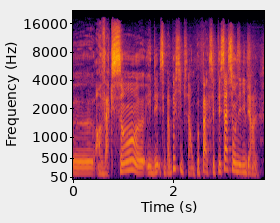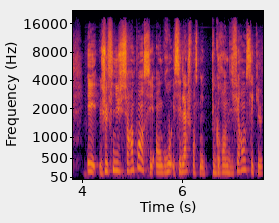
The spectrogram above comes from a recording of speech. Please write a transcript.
euh, un vaccin. Euh, et des- c'est pas possible ça. On peut pas accepter ça si on est libéral. Et je finis juste sur un point. C'est en gros, et c'est là, je pense, notre plus grande différence, c'est que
